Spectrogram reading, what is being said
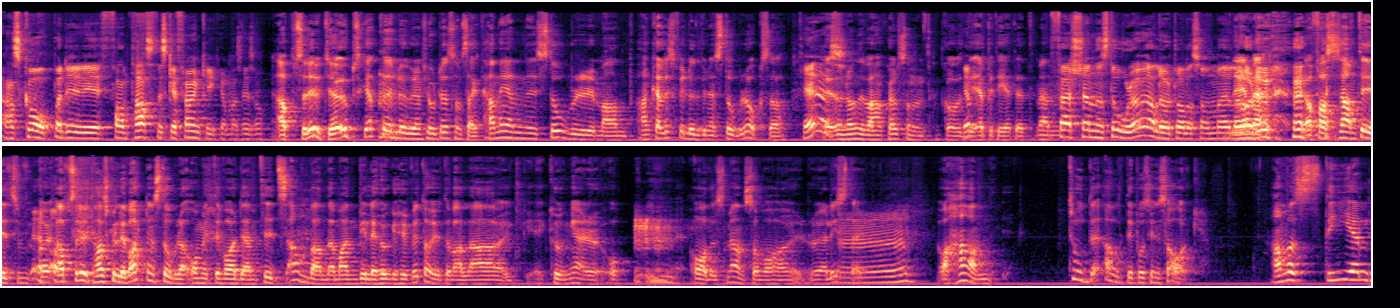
han skapade det fantastiska Frankrike om man säger så. Absolut, jag uppskattar Ludvig XIV som sagt. Han är en stor man. Han kallades för Ludvig den store också. Yes. Jag undrar om det var han själv som gav det Japp. epitetet. Men... Fersen den stora har jag aldrig hört talas om. Eller Nej, men, du? ja, fast samtidigt, så- absolut, han skulle varit den stora om inte var den tidsandan där man ville hugga huvudet av utav alla kungar och adelsmän som var royalister. Mm. Och han trodde alltid på sin sak. Han var stel,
